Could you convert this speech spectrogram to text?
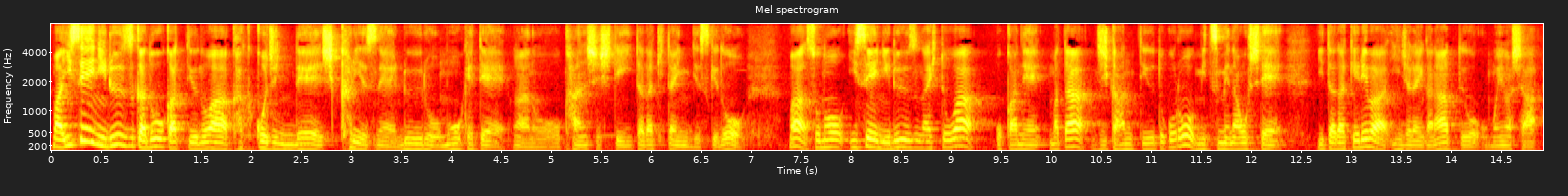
まあ異性にルーズかどうかっていうのは各個人でしっかりですね、ルールを設けてあの監視していただきたいんですけど、まあその異性にルーズな人はお金、また時間っていうところを見つめ直していただければいいんじゃないかなと思いました。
